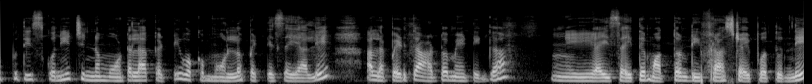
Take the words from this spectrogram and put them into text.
ఉప్పు తీసుకొని చిన్న మూటలా కట్టి ఒక మూలలో పెట్టేసేయాలి. అలా పెడితే ఆటోమేటిక్గా ఈ ఐస్ అయితే మొత్తం డిఫ్రాస్ట్ అయిపోతుంది.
